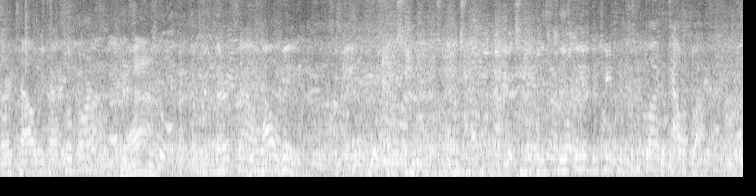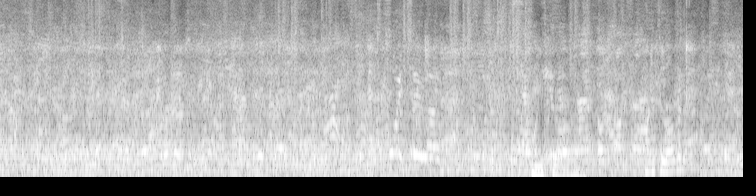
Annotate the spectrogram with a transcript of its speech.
Third towel we've had so far? Yeah. Third towel. Towel game. This, this thing has been changed from Superfly to Towerfly. Point two over. Point two over? Uh,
